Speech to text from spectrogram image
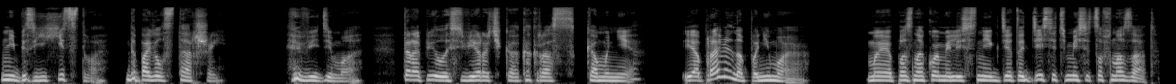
Не без ехидства, добавил старший. Видимо, торопилась Верочка как раз ко мне. Я правильно понимаю? Мы познакомились с ней где-то десять месяцев назад».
